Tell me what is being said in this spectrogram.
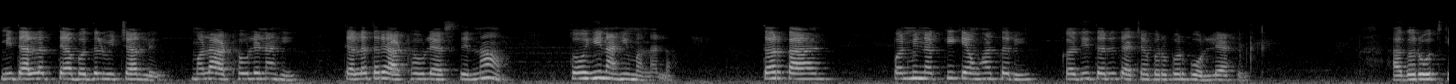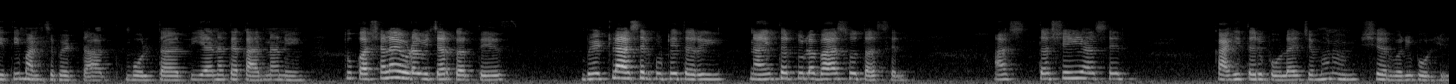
मी त्याला त्याबद्दल विचारले. मला आठवले नाही. त्याला तरी आठवले असतील ना? तोही नाही म्हणाला. तर काय? पण मी नक्की केव्हा तरी कधीतरी त्याच्याबरोबर बोलले आहे. अगं रोज किती माणसं भेटतात बोलतात या ना त्या कारणाने. तू कशाला एवढा विचार करतेस? भेटला असेल कुठेतरी नाहीतर तुला बास होत असेल. आज तसेही असेल. काहीतरी बोलायचे म्हणून शर्वरी बोलली.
